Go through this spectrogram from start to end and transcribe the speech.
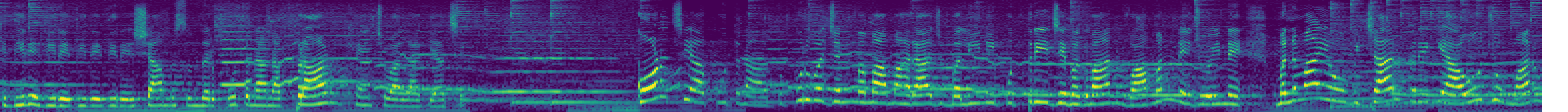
કે ધીરે ધીરે ધીરે ધીરે શ્યામ સુંદર પૂતનાના પ્રાણ ખેંચવા લાગ્યા છે. કોણ છે આ પૂતના? તો પૂર્વ જન્મમાં મહારાજ બલિની પુત્રી જે ભગવાન વામનને જોઈને મનમાં એવો વિચાર કરે કે આવો જો મારો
